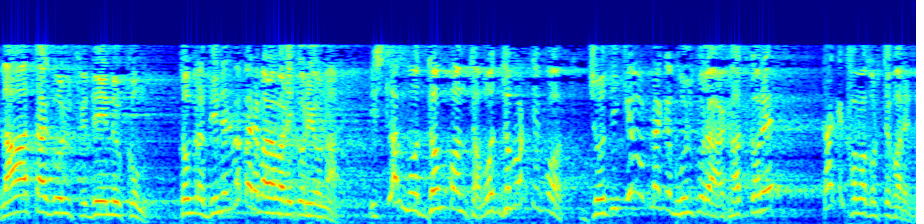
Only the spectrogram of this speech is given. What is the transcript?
লাগুল ফিদিনুকুম তোমরা দিনের ব্যাপারে বাড়াবাড়ি করিও না। ইসলাম মধ্যম পন্থা, মধ্যবর্তী পথ। যদি কেউ আপনাকে ভুল করে আঘাত করে, তাকে ক্ষমা করতে পারেন।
